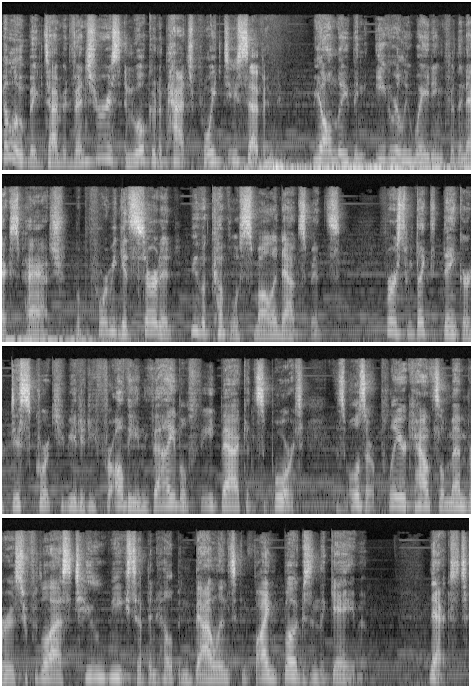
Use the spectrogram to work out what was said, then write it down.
Hello, big time adventurers, and welcome to patch point 27. We all know you've been eagerly waiting for the next patch, but before we get started, we have a couple of small announcements. First, we'd like to thank our Discord community for all the invaluable feedback and support, as well as our player council members who for the last two weeks have been helping balance and find bugs in the game. Next,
